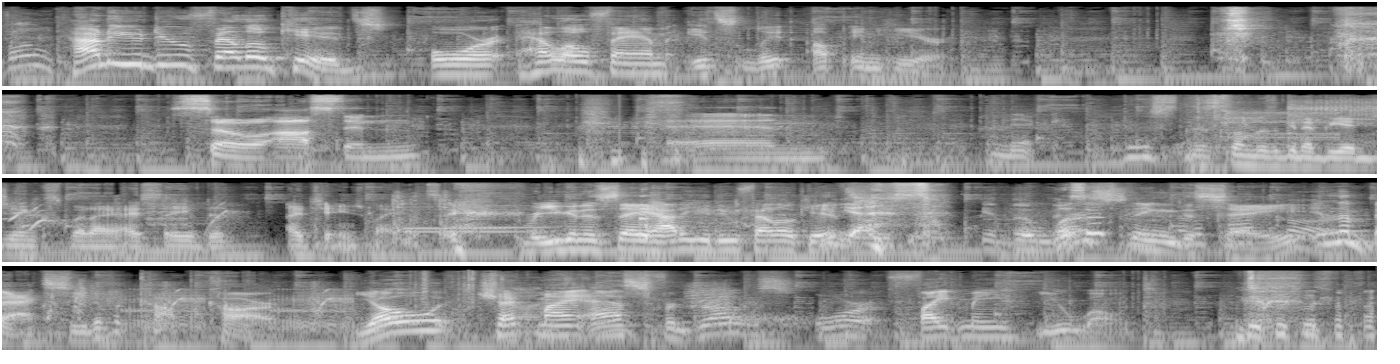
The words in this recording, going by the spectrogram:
set. How do you do, fellow kids? Or, hello fam, it's lit up in here. So Austin and Nick. This, this one was gonna be a jinx, but I, I saved it. I changed my answer. Were you gonna say, how do you do, fellow kids? yes. In The best worst seat thing to say cop in the car. backseat of a cop car. Yo, check my ass for drugs, or fight me, you won't.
